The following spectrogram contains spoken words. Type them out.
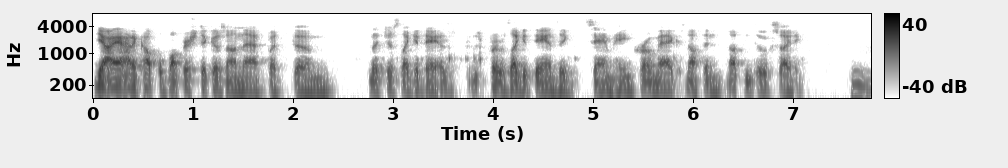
yeah, I had a couple bumper stickers on that, but um, like just like a dance. it was like a Danzig Sam Hain Cro-Mag. It's nothing, nothing too exciting. Hmm.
